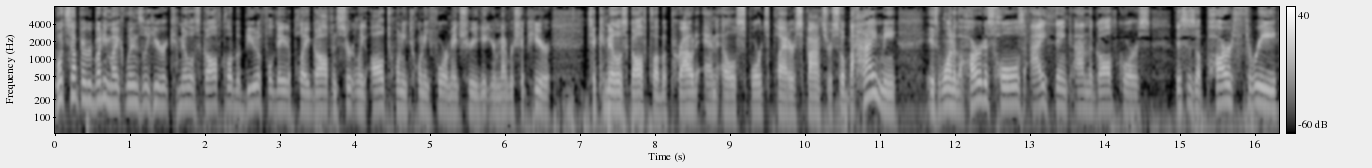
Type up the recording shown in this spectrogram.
What's up, everybody? Mike Lindsley here at Camillus Golf Club. A beautiful day to play golf and certainly all 2024. Make sure you get your membership here to Camillus Golf Club, a proud ML Sports Platter sponsor. So behind me is one of the hardest holes, I think, on the golf course. This is a par three.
